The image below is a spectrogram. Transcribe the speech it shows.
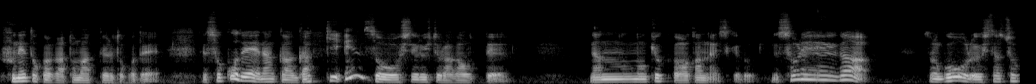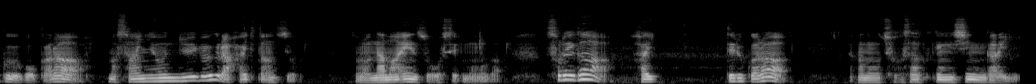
船とかが止まってるとこで、でそこでなんか楽器演奏をしてる人らがおって、何の曲かわかんないですけど、でそれが、そのゴールした直後から、まあ、3、40秒ぐらい入ってたんですよ。その生演奏をしてるものが。それが入ってるから、あの、著作権侵害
